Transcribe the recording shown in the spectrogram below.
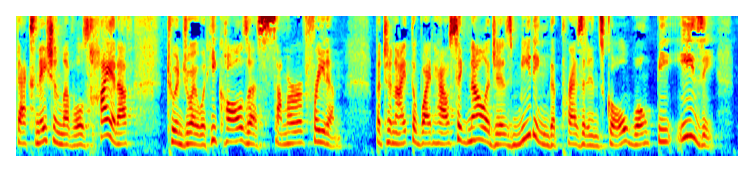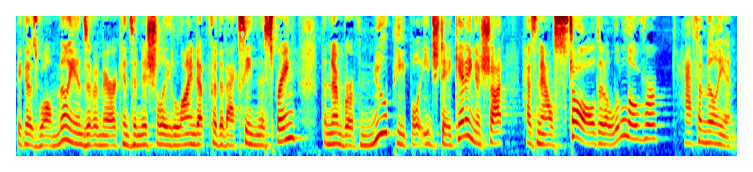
vaccination levels high enough to enjoy what he calls a summer of freedom. But tonight, the White House acknowledges meeting the president's goal won't be easy because while millions of Americans initially lined up for the vaccine this spring, the number of new people each day getting a shot has now stalled at a little over half a million.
